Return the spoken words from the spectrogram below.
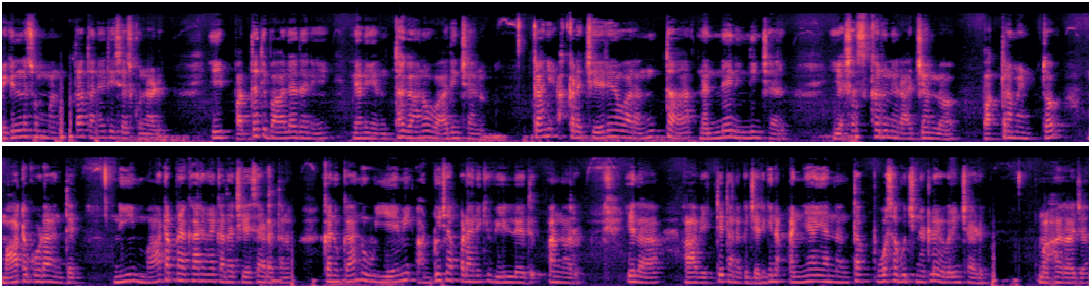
మిగిలిన సొమ్మంతా తనే తీసేసుకున్నాడు. ఈ పద్ధతి బాగాలేదని నేను ఎంతగానో వాదించాను. కానీ అక్కడ చేరిన వారంతా నన్నే నిందించారు. యశస్కరుని రాజ్యంలో పత్రమెంట్తో మాట కూడా అంతే. నీ మాట ప్రకారమే కదా చేశాడు అతను. కనుక నువ్వు ఏమీ అడ్డు చెప్పడానికి వీల్లేదు అన్నారు. ఇలా ఆ వ్యక్తి తనకు జరిగిన అన్యాయాన్నంతా పూసగుచ్చినట్లు వివరించాడు. మహారాజా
